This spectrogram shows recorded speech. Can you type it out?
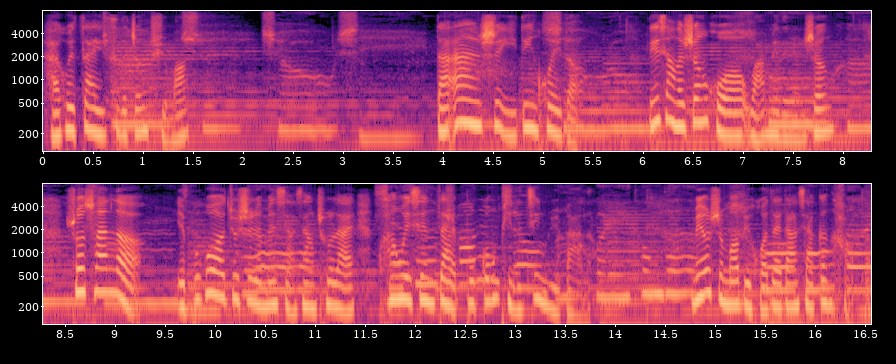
还会再一次的争取吗？答案是一定会的。理想的生活，完美的人生，说穿了，也不过就是人们想象出来宽慰现在不公平的境遇罢了。没有什么比活在当下更好的。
